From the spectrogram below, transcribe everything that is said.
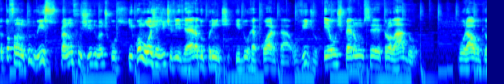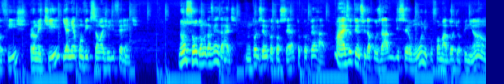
Eu estou falando tudo isso para não fugir do meu discurso. E como hoje a gente vive a era do print e do recorta o vídeo, eu espero não ser trollado por algo que eu fiz, prometi e a minha convicção agiu diferente. não sou o dono da verdade. Não estou dizendo que eu estou certo ou que eu estou errado. Mas eu tenho sido acusado de ser o único formador de opinião,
